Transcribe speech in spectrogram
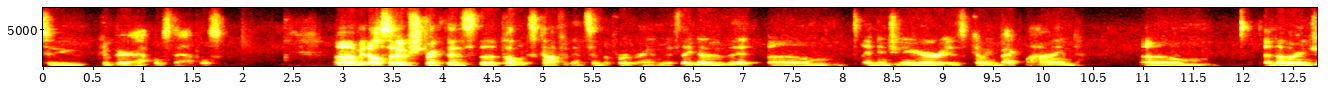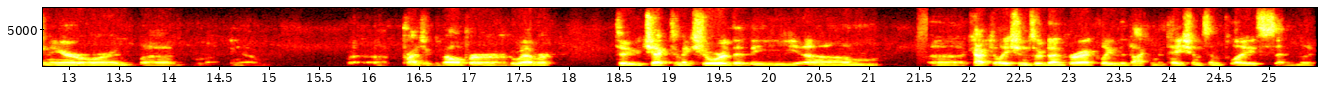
to compare apples to apples. Um, it also strengthens the public's confidence in the program. If they know that um, an engineer is coming back behind um, another engineer or uh, project developer or whoever to check to make sure that the um, uh, calculations are done correctly, the documentation's in place, and the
